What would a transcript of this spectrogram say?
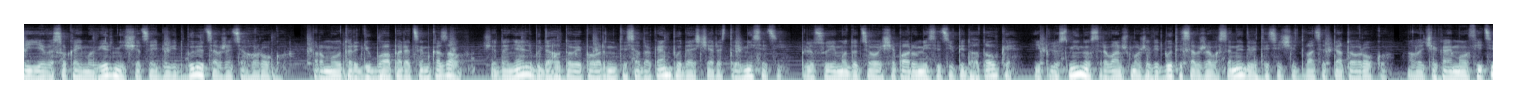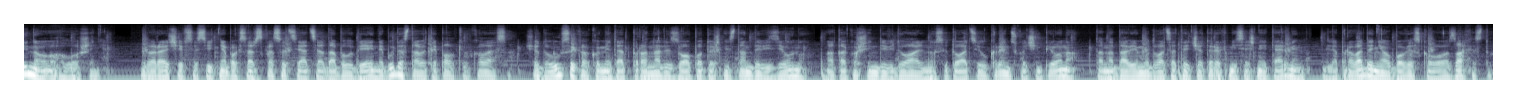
і є висока ймовірність, що цей бій відбудеться вже цього року. Промоутер Дюбуа перед цим казав, що Даніель буде готовий повернутися до кемпу десь через три місяці. Плюсуємо до цього ще пару місяців підготовки, і плюс-мінус реванш може відбутися вже восени 2025 року, але чекаємо офіційного оголошення. До речі, Всесвітня боксерська асоціація WBA не буде ставити палки в колеса. Щодо Усика, комітет проаналізував поточний стан дивізіону, а також індивідуальну ситуацію українського чемпіона та надав йому 24-місячний термін для проведення обов'язкового захисту.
